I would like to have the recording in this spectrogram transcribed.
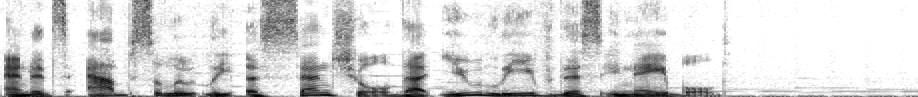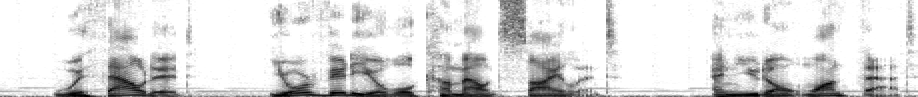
and it's absolutely essential that you leave this enabled. Without it, your video will come out silent, and you don't want that.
